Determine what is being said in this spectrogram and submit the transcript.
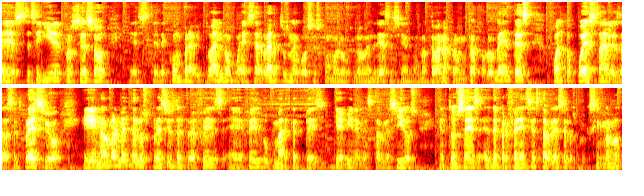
este, seguir el proceso este, de compra habitual, ¿no? cerrar tus negocios como lo, vendrías haciendo, ¿no? Te van a preguntar por los lentes, cuánto cuestan, les das el precio. Eh, normalmente los precios de eh, Facebook Marketplace ya vienen establecidos. Entonces, es de preferencia establecelos porque si no, no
